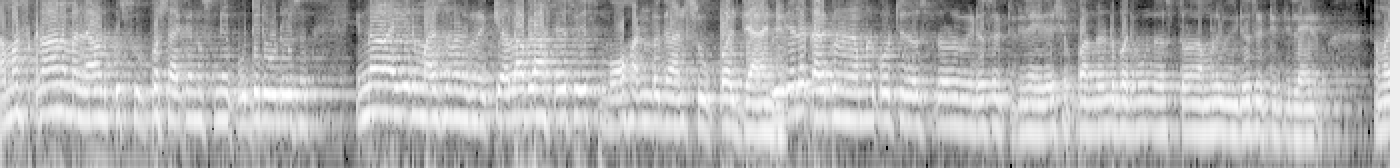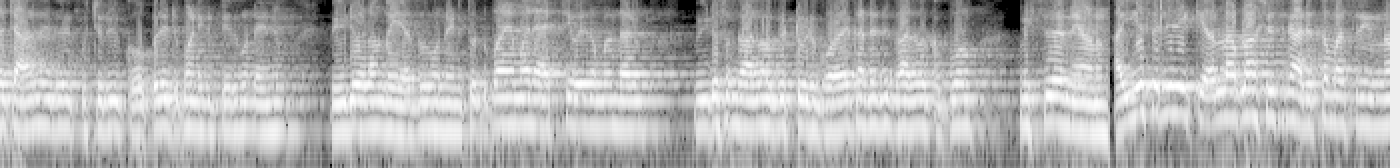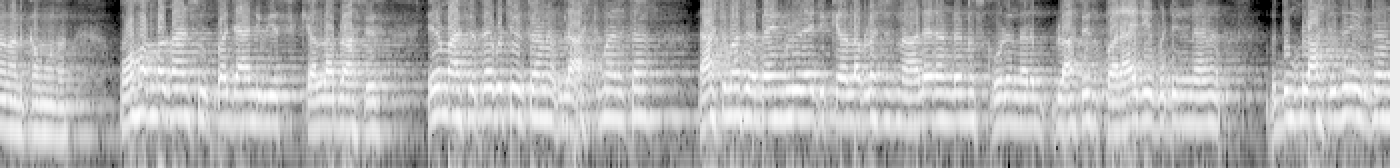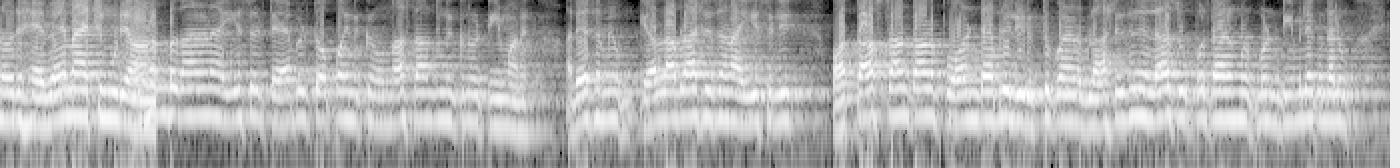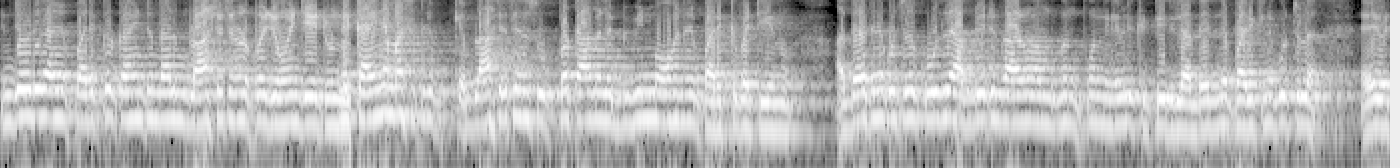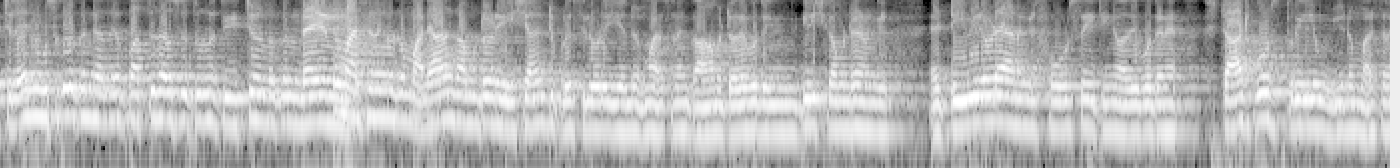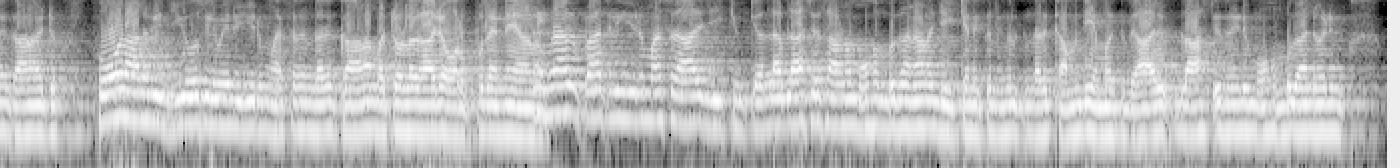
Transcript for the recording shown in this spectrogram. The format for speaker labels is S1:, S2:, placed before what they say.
S1: നമസ്കാരം എല്ലാവർക്കും super second ന്യൂസിന്റെ പുതിയൊരു വീഡിയോസ് ഇന്നാണ് ഈ ഒരു മത്സരം നടക്കുന്നത്. Kerala Blasters Mohun Bagan super giant വീഡിയോയിൽ കളിക്കുന്നത് നമ്മൾ കുറച്ച് ദിവസത്തോളം വീഡിയോസ് ഇട്ടിട്ടില്ല. ഏകദേശം പന്ത്രണ്ട് പതിമൂന്ന് ദിവസത്തോളം നമ്മൾ വീഡിയോസ് ഇട്ടിട്ടില്ലായിരുന്നു. നമ്മുടെ ചാനലിൽ കുറച്ചൊരു കോപ്പറേറ്റ് പണി കിട്ടിയത് കൊണ്ടായിരുന്നു വീഡിയോ ഇടാൻ കഴിയാത്തത് കൊണ്ട് അതിന് തൊട്ട് പ്രായമാരെ ആക്റ്റീവായി നമ്മൾ എന്തായാലും വീഡിയോസും കാര്യങ്ങളൊക്കെ ഇട്ട് വരും. കുറേ കണ്ടന്റും കാര്യങ്ങളൊക്കെ ഇപ്പോൾ മിസ് തന്നെയാണ്. ഐ എസ് എല്ലിലെ കേരള ബ്ലാസ്റ്റേഴ്സിന്റെ അടുത്ത മത്സരം ഇന്നാണ് നടക്കാൻ പോകുന്നത്. Mohun Bagan super S Kerala Blasters ഈ ഒരു മത്സരത്തെ കുറിച്ച് എടുത്താണ് ലാസ്റ്റ് മത്സരം. ലാസ്റ്റ് മത്സരം ബാംഗ്ലൂരായിട്ട് കേരള ബ്ലാസ്റ്റേഴ്സ് നാല് രണ്ട് എന്ന സ്കോറിൽ എന്നാലും ബ്ലാസ്റ്റേഴ്സ് പരാജയപ്പെട്ടിട്ടാണ് ഇതും ബ്ലാസ്റ്റേഴ്സിന് എടുത്താണ് ഒരു ഹെവി മാച്ചും കൂടിയാണ്. ബഗാനാണ് ഐ എസ് എൽ ടേബിൾ ടോപ്പായി നിൽക്കുന്ന ഒന്നാം സ്ഥാനത്ത് നിൽക്കുന്ന ഒരു ടീമാണ് അതേസമയം കേരള ബ്ലാസ്റ്റേഴ്സാണ് ഐ എസ് എല്ലിൽ പത്താം സ്ഥാനത്താണ് പോയിന്റ് ടേബിളിൽ എടുത്തു പോയത്. ബ്ലാസ്റ്റേഴ്സിന് എല്ലാ സൂപ്പർ താരങ്ങളും ടീമിലേക്ക് എന്തായാലും കഴിഞ്ഞ പരുക്ക് കഴിഞ്ഞിട്ട് എന്തായാലും ബ്ലാസ്റ്റേഴ്സിനോടൊപ്പം ജോയിൻ ചെയ്തിട്ടുണ്ട്. കഴിഞ്ഞ മാസത്തിൽ ബ്ലാസ്റ്റേഴ്സിന് സൂപ്പർ താരമല്ല ബിപിൻ മോഹന് പരുക്ക് പറ്റിയിരുന്നു. അദ്ദേഹത്തിനെ കുറിച്ചുള്ള കൂടുതൽ അപ്ഡേറ്റും കാര്യങ്ങളും നമുക്ക് ഇപ്പോൾ നിലവിൽ കിട്ടിയിട്ടില്ല. അദ്ദേഹത്തിന്റെ പരുക്കിനെ കുറിച്ചുള്ള ചില ന്യൂസുകളൊക്കെ ഉണ്ട്. അത് പത്ത് ദിവസത്തോളം തിരിച്ചു വന്നൊക്കെ ഉണ്ടായിരുന്നു മത്സരങ്ങൾക്ക് മലയാളം കമന്ററിയുടെ ഏഷ്യാനെറ്റ് പ്ലസിലൂടെ ഈ ഒരു മത്സരം കാണാൻ പറ്റും. അതേപോലെ തന്നെ ഇംഗ്ലീഷ് കമന്ററി ആണെങ്കിൽ ടി വിയിലൂടെ ആണെങ്കിൽ ഫോർസ് എയ്റ്റീനും അതേപോലെ തന്നെ സ്റ്റാർ സ്പോർട്സ് ത്രീയിലും ഈ ഒരു മത്സരം കാണാൻ പറ്റും. ഫോണാണെങ്കിൽ ജിയോ സിനിമയിലും ഈ ഒരു മത്സരം എന്തായാലും കാണാൻ പറ്റുള്ള കാര്യം ഉറപ്പ് തന്നെയാണ്. നിങ്ങളുടെ അഭിപ്രായത്തിൽ ഈ ഒരു മത്സരം ആര് ജയിക്കും? കേരള ബ്ലാസ്റ്റേഴ്സ് ആണോ മോഹൻ ബഗാനാണോ ജയിക്കാൻ നിങ്ങൾക്ക് എന്തായാലും കമന്റ് ചെയ്യാൻ മറക്കരുത്. ആര് ബ്ലാസ്റ്റേഴ്സിന് വേണ്ടി വേണ്ടി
